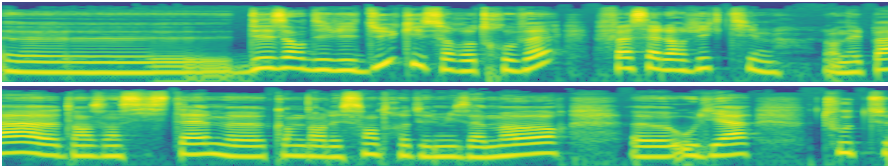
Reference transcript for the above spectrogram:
euh, des individus qui se retrouvaient face à leurs victimes. On n'est pas euh, dans un système euh, comme dans les centres de mise à mort où il y a toutes,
